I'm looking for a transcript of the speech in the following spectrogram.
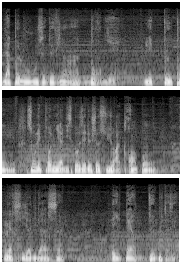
la pelouse devient un bourbier. Les teutons sont les premiers à disposer de chaussures à crampons. Merci Adidas. Et ils perdent deux buts à zéro.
